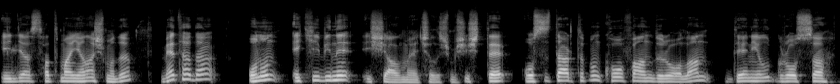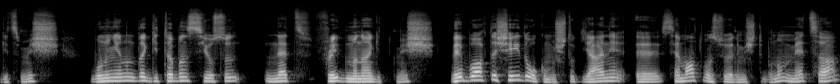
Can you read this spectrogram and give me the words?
İlya satmaya yanaşmadı. Meta da onun ekibini işe almaya çalışmış. İşte o startup'ın co-founder'ı olan Daniel Gross'a gitmiş. Bunun yanında GitHub'ın CEO'su Ned Friedman'a gitmiş. Ve bu hafta şeyi de okumuştuk. Yani e, Sam Altman söylemişti bunu. Meta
